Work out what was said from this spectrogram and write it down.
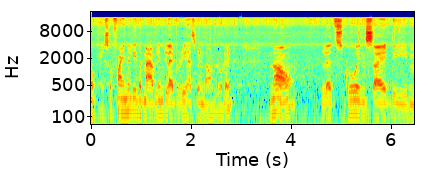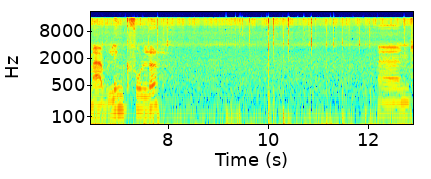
okay so finally the mavlink library has been downloaded. Now let's go inside the mavlink folder. And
